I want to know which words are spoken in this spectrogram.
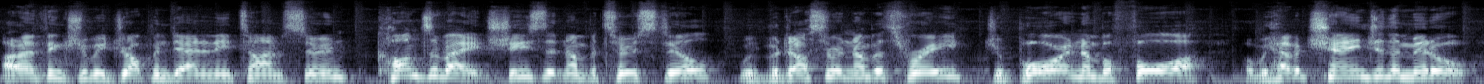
I don't think she'll be dropping down anytime soon. Kontaveit, she's at number two still, with Badosa at number three, Jabeur at number four, but we have a change in the middle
